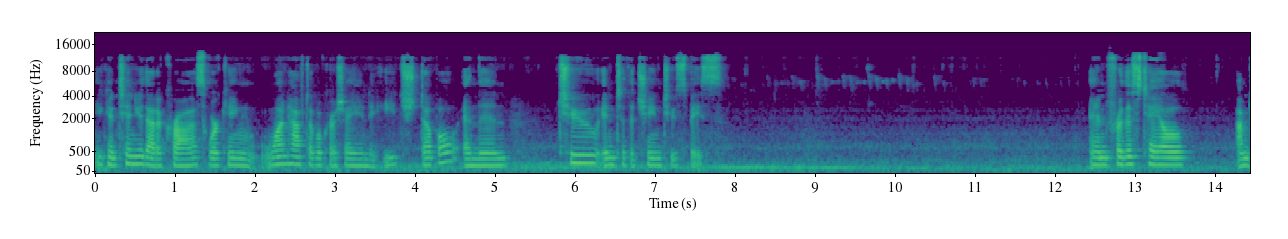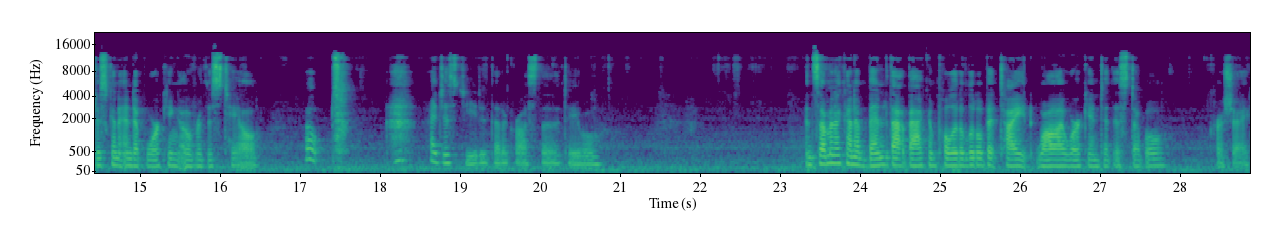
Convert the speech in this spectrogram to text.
You continue that across working one half double crochet into each double and then two into the chain two space. And for this tail I'm just going to end up working over this tail. Oh I just yeeted that across the table. And so I'm to kind of bend that back and pull it a little bit tight while I work into this double crochet.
